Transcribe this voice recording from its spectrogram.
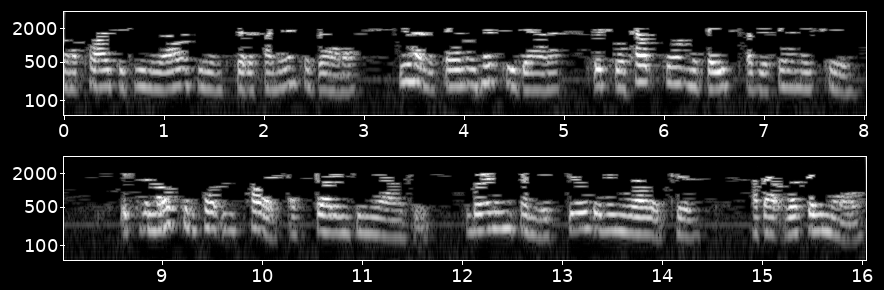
when applied to genealogy instead of financial data, you have the family history data, which will help form the base of your family tree. It's the most important part of starting genealogy, learning from your still living relatives about what they know,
